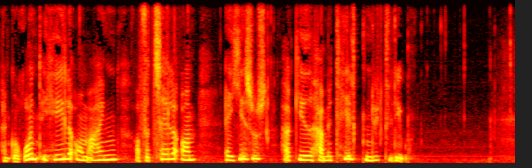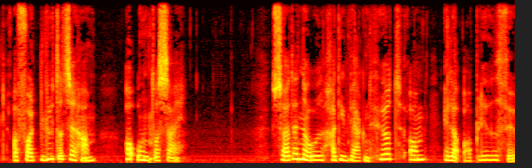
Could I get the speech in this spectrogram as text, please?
Han går rundt i hele omegnen og fortæller om, at Jesus har givet ham et helt nyt liv. Og folk lytter til ham og undrer sig. Sådan noget har de hverken hørt om eller oplevet før.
